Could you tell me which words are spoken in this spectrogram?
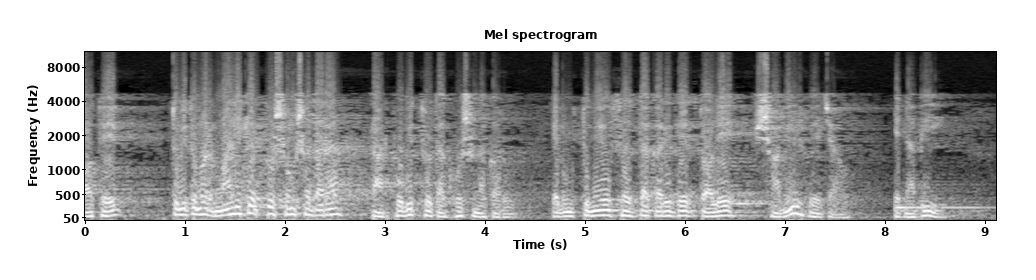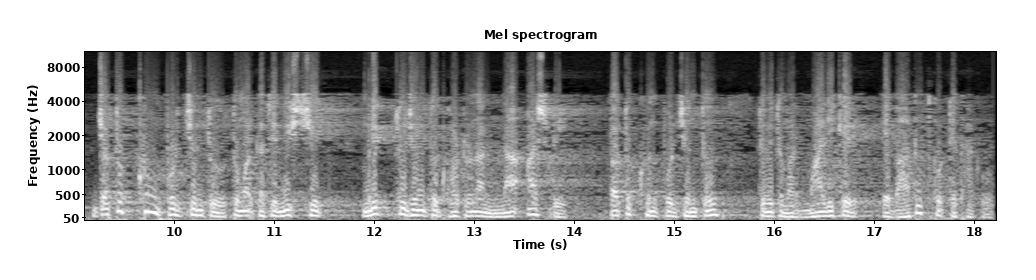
অতএব, তুমি তোমার মালিকের প্রশংসা দ্বারা তার পবিত্রতা ঘোষণা করো, এবং তুমিও শ্রদ্ধাকারীদের দলে সামিল হয়ে যাও। এ নাবি, যতক্ষণ পর্যন্ত তোমার কাছে নিশ্চিত মৃত্যুজনিত ঘটনা না আসবে, ততক্ষণ পর্যন্ত তুমি তোমার মালিকের এবাদত করতে থাকো।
